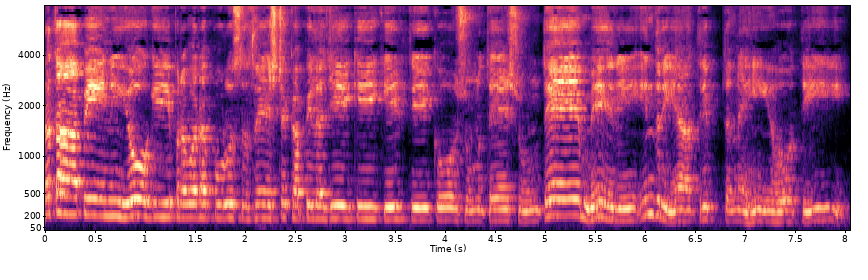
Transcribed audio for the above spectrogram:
तथापि इन योगी प्रवर पुरुष श्रेष्ठ कपिल जी की कीर्ति को सुनते सुनते मेरी इंद्रियाँ तृप्त नहीं होती।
